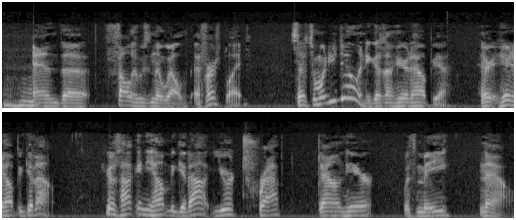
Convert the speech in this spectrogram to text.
Mm-hmm. And the fellow who's in the well at first place says to him, What are you doing? He goes, I'm here to help you. Here, here to help you get out. He goes, How can you help me get out? You're trapped down here with me now.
